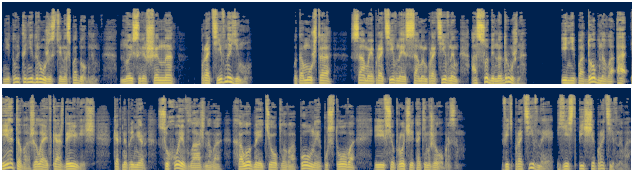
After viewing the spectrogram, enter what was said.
не только недружественно с подобным, но и совершенно противно ему, потому что самое противное с самым противным особенно дружно, и не подобного, а этого желает каждая вещь, как, например, сухое влажного, холодное теплого, полное пустого и все прочее таким же образом. Ведь противное есть пища противного,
